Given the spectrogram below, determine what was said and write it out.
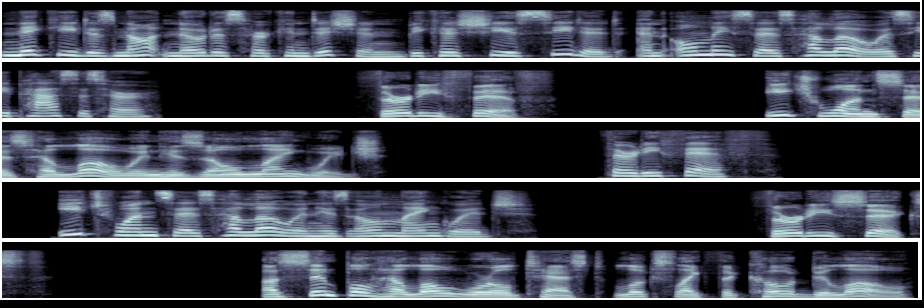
Nikki does not notice her condition because she is seated and only says hello as he passes her. 35th. Each one says hello in his own language. 35th. Each one says hello in his own language. 36th. A simple Hello World test looks like the code below,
